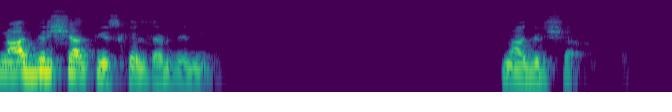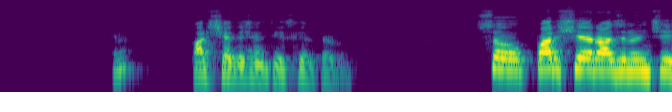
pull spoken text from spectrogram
నాదిర్ షా తీసుకెళ్తాడు దీన్ని. నాదిర్ షా పర్షియా దేశానికి తీసుకెళ్తాడు. సో పర్షియా రాజు నుంచి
